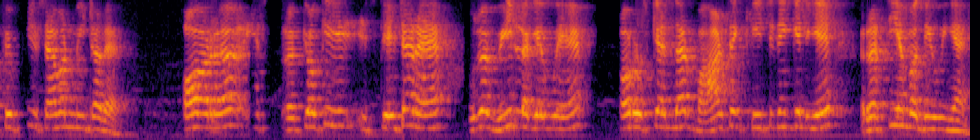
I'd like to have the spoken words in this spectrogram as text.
फिफ्टी सेवन मीटर है। और इस क्योंकि स्टेचर है उसमें व्हील लगे हुए हैं और उसके अंदर बाहर से खींचने के लिए रस्सियाँ बंधी हुई हैं।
